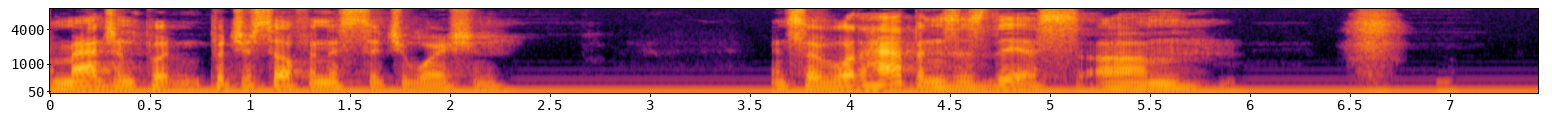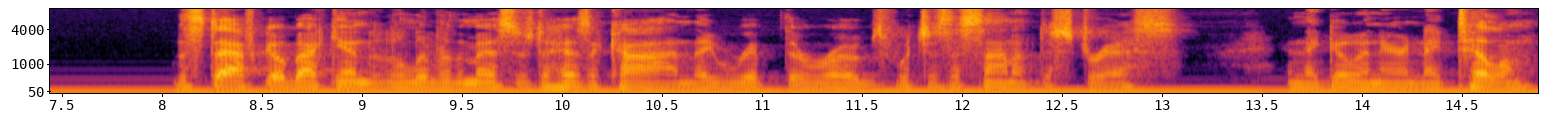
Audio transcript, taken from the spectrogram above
imagine put, put yourself in this situation. And so, what happens is this um, the staff go back in to deliver the message to Hezekiah, and they rip their robes, which is a sign of distress and they go in there and they tell them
